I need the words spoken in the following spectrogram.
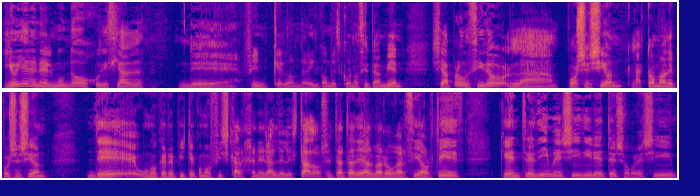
Y hoy en el mundo judicial de fin que don David Gómez conoce también, se ha producido la posesión, la toma de posesión de uno que repite como fiscal general del Estado. Se trata de Álvaro García Ortiz, que entre dimes y diretes sobre si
